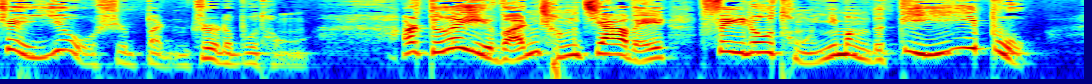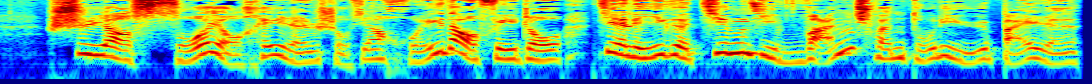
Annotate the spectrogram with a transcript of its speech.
这又是本质的不同。而得以完成加维非洲统一梦的第一步。是要所有黑人首先回到非洲，建立一个经济完全独立于白人、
